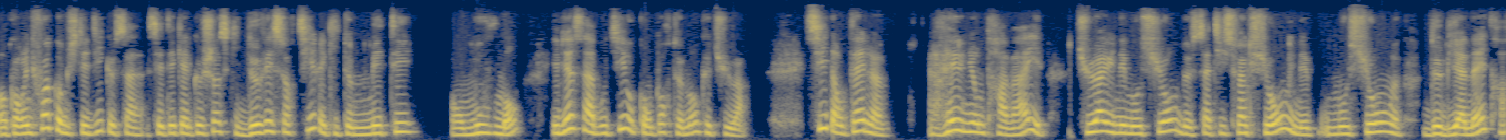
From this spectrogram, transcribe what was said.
Encore une fois, comme je t'ai dit que ça, c'était quelque chose qui devait sortir et qui te mettait en mouvement, eh bien, ça aboutit au comportement que tu as. Si dans telle réunion de travail, tu as une émotion de satisfaction, une émotion de bien-être,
